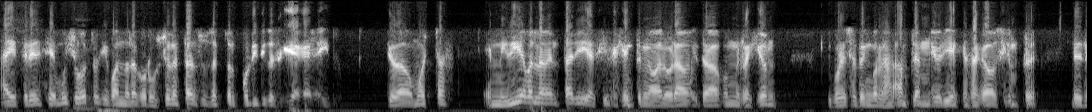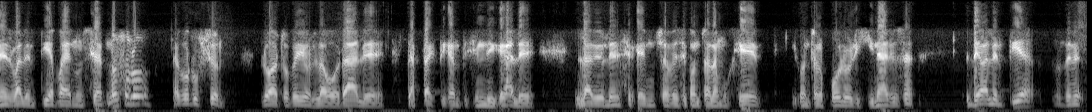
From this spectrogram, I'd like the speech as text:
a diferencia de muchos otros que cuando la corrupción está en su sector político se queda calladito. Yo he dado muestras en mi vida parlamentaria y así la gente me ha valorado y trabajo en mi región y por eso tengo las amplias mayorías que he sacado siempre de tener valentía para denunciar no solo la corrupción, los atropellos laborales, las prácticas antisindicales, la violencia que hay muchas veces contra la mujer y contra los pueblos originarios. O sea, de valentía tenemos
